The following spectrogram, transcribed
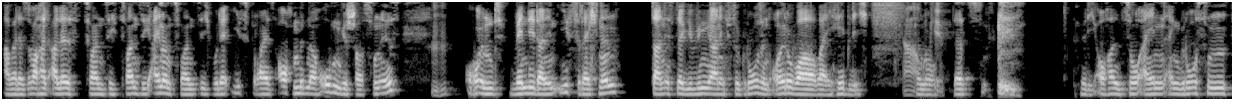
aber das war halt alles 2020, 2021, wo der ETH-Preis auch mit nach oben geschossen ist. Mhm. Und wenn die dann in ETH rechnen, dann ist der Gewinn gar nicht so groß. In Euro war er aber erheblich. Ah, genau. Okay. Das würde ich auch als so einen, einen großen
